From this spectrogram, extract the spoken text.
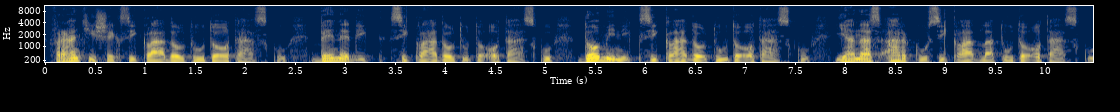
František si kládol túto otázku, Benedikt si kládol túto otázku, Dominik si kládol túto otázku, Jana z Arku si kládla túto otázku,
